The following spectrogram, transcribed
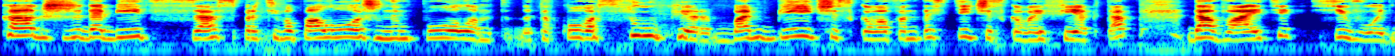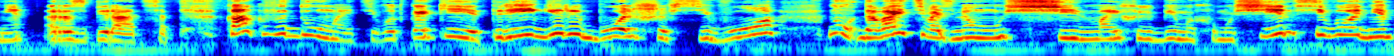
Как же добиться с противоположным полом такого супер бомбического, фантастического эффекта? Давайте сегодня разбираться. Как вы думаете, вот какие триггеры больше всего? Ну, давайте возьмем мужчин, моих любимых мужчин сегодня,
